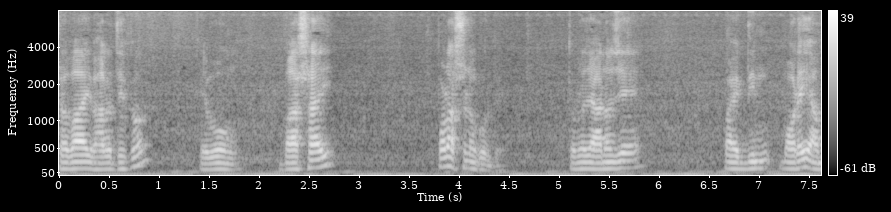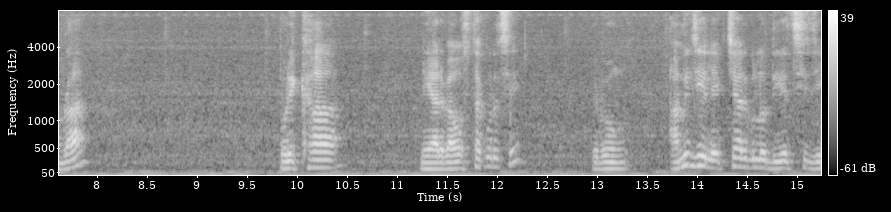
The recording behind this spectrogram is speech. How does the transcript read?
সবাই ভালো থেকো এবং বাসায় পড়াশুনো করবে। তোমরা জানো যে কয়েকদিন পরেই আমরা পরীক্ষা নেওয়ার ব্যবস্থা করেছি এবং আমি যে লেকচারগুলো দিয়েছি যে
